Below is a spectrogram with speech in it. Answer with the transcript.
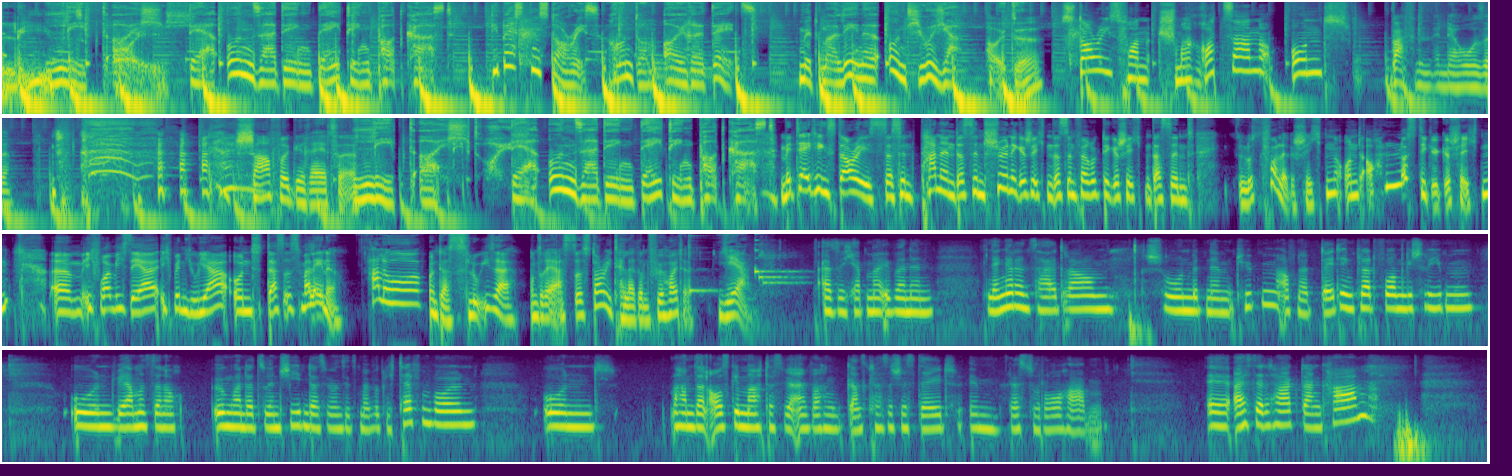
Liebt euch. Der Unser Ding Dating Podcast. Die besten Stories rund um eure Dates. Mit Marlene und Julia. Heute Stories von Schmarotzern und Waffen in der Hose. Scharfe Geräte. Liebt euch. Der Unser Ding Dating Podcast. Mit Dating Stories. Das sind Pannen, das sind schöne Geschichten, das sind verrückte Geschichten, das sind lustvolle Geschichten und auch lustige Geschichten. Ähm, ich freue mich sehr. Ich bin Julia und das ist Marlene. Hallo. Und das ist Luisa, unsere erste Storytellerin für heute. Yeah. Also ich habe mal über einen längeren Zeitraum schon mit einem Typen auf einer Dating-Plattform geschrieben und wir haben uns dann auch irgendwann dazu entschieden, dass wir uns jetzt mal wirklich treffen wollen und haben dann ausgemacht, dass wir einfach ein ganz klassisches Date im Restaurant haben. Äh, als der Tag dann kam,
